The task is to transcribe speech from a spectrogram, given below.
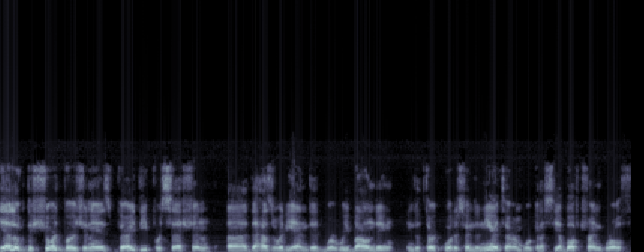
Yeah, look, the short version is very deep recession uh, that has already ended. We're rebounding in the third quarter. So in the near term, we're going to see above trend growth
